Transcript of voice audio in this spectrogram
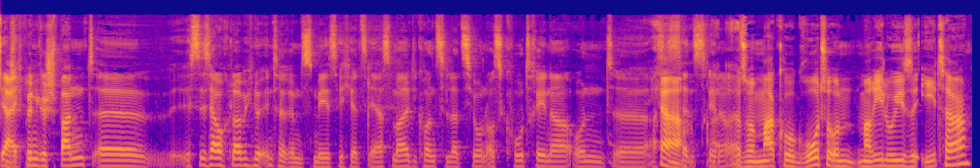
ja, ich bin gespannt. Äh, es ist ja auch, glaube ich, nur interimsmäßig jetzt erstmal die Konstellation aus Co-Trainer und äh, Assistenztrainer. Ja, also Marco Grote und Marie-Louise Ether,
